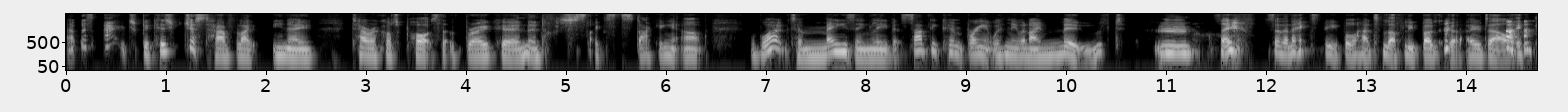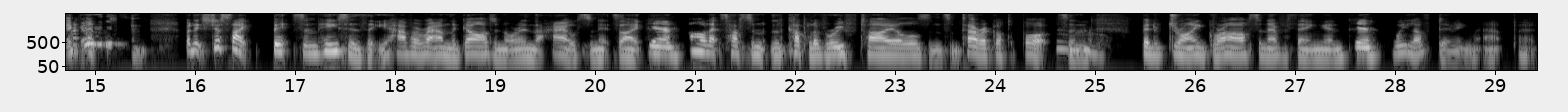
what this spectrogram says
That was actually because you just have like you know terracotta pots that have broken and just like stacking it up. Worked amazingly, but sadly couldn't bring it with me when I moved. Mm. So, so the next people had a lovely bug gut hotel. in their garden. but it's just like bits and pieces that you have around the garden or in the house, and it's like, Yeah. oh, let's have some a couple of roof tiles and some terracotta pots and Oh. a bit of dry grass and everything. And Yeah. we love doing that. But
